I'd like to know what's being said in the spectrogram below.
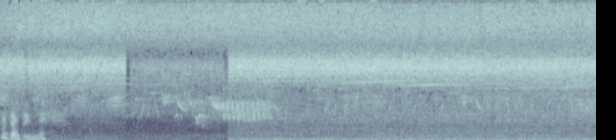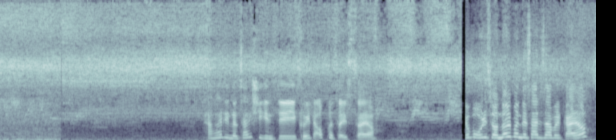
풀장도 있네. 항아리는 장식인지 거의 다 엎어져 있어요. 여보, 우리 저 넓은 데 자리 잡을까요?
